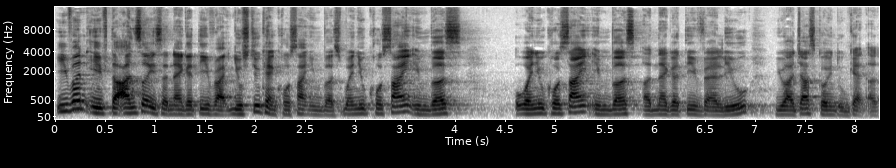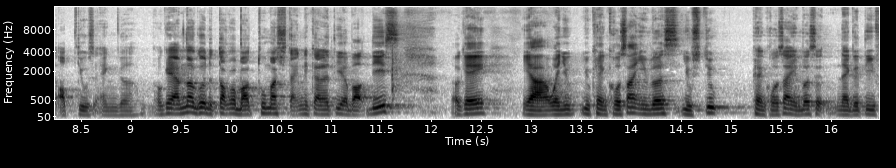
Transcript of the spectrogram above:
even if the answer is a negative, right, you still can cosine inverse. When you cosine inverse, when you cosine inverse a negative value, you are just going to get an obtuse angle. Okay, I'm not going to talk about too much technicality about this. Okay, yeah, when you, you can cosine inverse, you still can cosine inverse a negative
